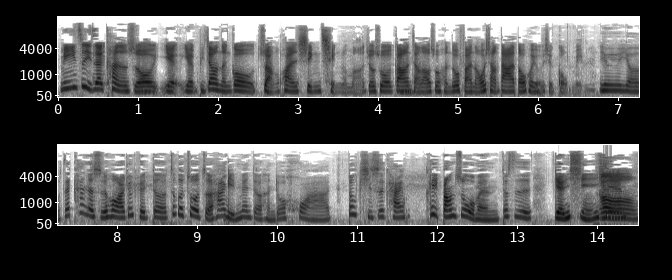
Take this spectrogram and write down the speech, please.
明一自己在看的时候，也也比较能够转换心情了嘛。就说刚刚讲到说很多烦恼，我想大家都会有一些共鸣。有有有，在看的时候啊，就觉得这个作者他里面的很多话、啊，都其实开可以帮助我们，就是点醒一些嗯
